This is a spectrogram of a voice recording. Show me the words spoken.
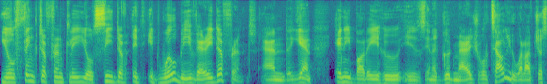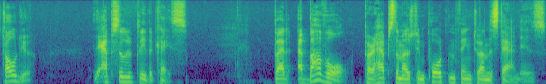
You'll think differently. You'll see dif- it. It will be very different. And again, anybody who is in a good marriage will tell you what I've just told you. Absolutely the case. But above all, perhaps the most important thing to understand is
